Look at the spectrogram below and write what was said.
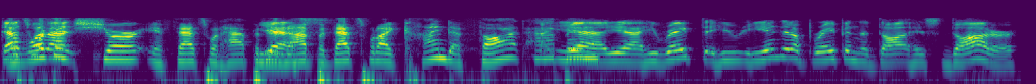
That's I what wasn't I- sure if that's what happened or not, but that's what I kind of thought uh, happened. Yeah, yeah. He raped. He he ended up raping the da- his daughter.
